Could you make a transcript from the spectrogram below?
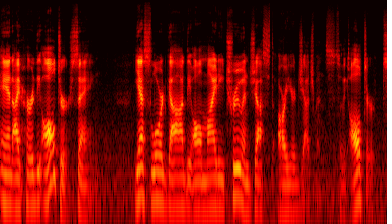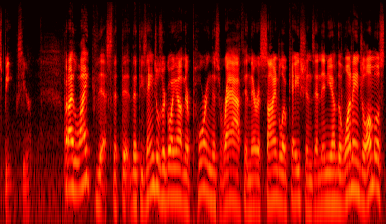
And I heard the altar saying, Yes, Lord God, the Almighty, true and just are your judgments. So the altar speaks here. But I like this that the, that these angels are going out and they're pouring this wrath in their assigned locations, and then you have the one angel almost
